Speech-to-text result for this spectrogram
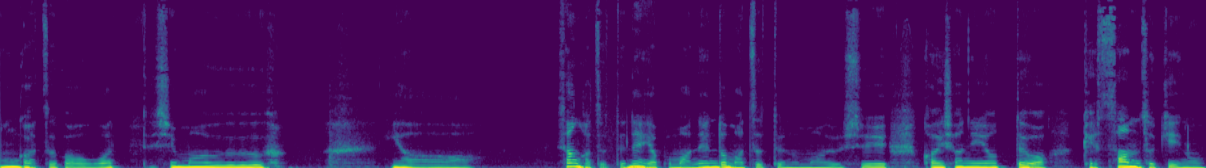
3月が終わってしまう。いやー。3月ってねやっぱまあ年度末っていうのもあるし会社によっては決算月の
